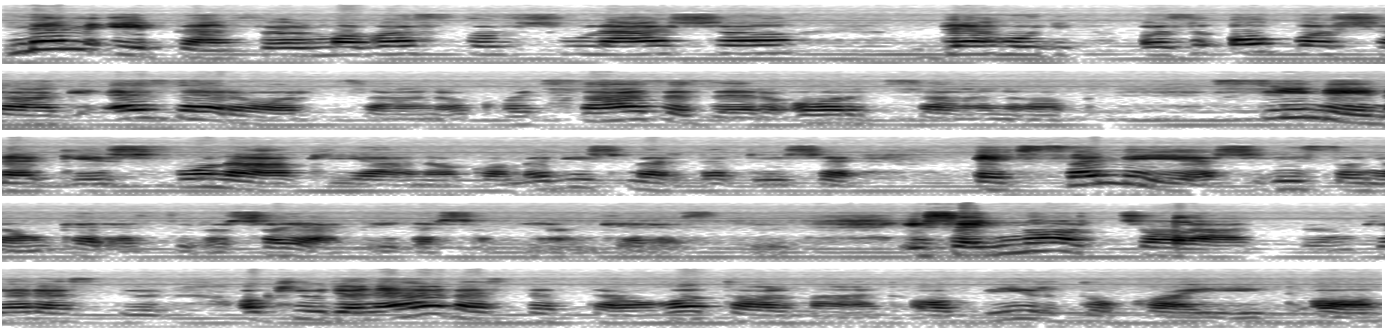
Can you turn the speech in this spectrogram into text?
nem éppen fölmagasztosulása, de hogy az apaság ezer arcának, vagy százezer arcának, színének és fonákiának a megismertetése egy személyes viszonyon keresztül, a saját édesapján keresztül, és egy nagy családön keresztül, aki ugyan elvesztette a hatalmát, a birtokait, a,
